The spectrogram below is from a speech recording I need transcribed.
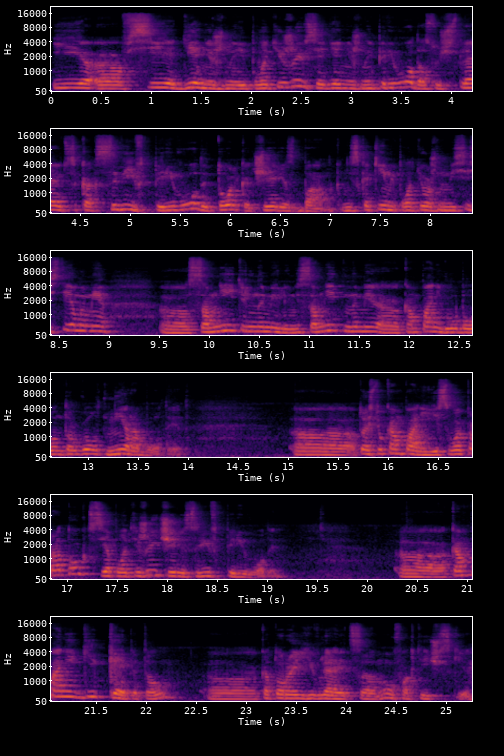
и э, все денежные платежи, все денежные переводы осуществляются как SWIFT-переводы только через банк. Ни с какими платежными системами, э, сомнительными или несомнительными, компания Global Intergold не работает. То есть у компании есть свой продукт, все платежи через SWIFT-переводы. Э, компания Geek Capital, э, которая является, ну, фактически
